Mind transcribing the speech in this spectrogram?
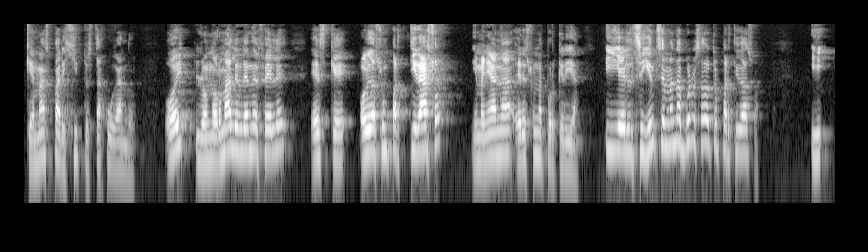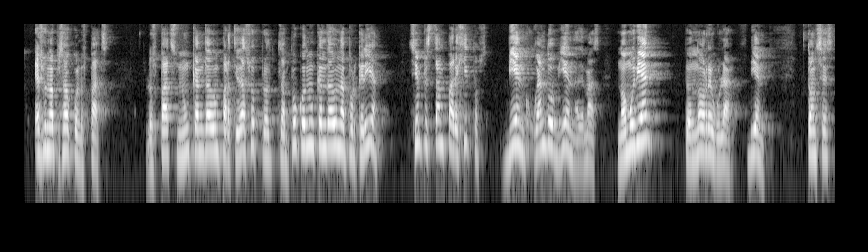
que más parejito está jugando. Hoy lo normal en la NFL es que hoy das un partidazo y mañana eres una porquería y el siguiente semana vuelves a dar otro partidazo. Y eso no ha pasado con los Pats. Los Pats nunca han dado un partidazo, pero tampoco nunca han dado una porquería. Siempre están parejitos. Bien, jugando bien, además. No muy bien, pero no regular. Bien. Entonces,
